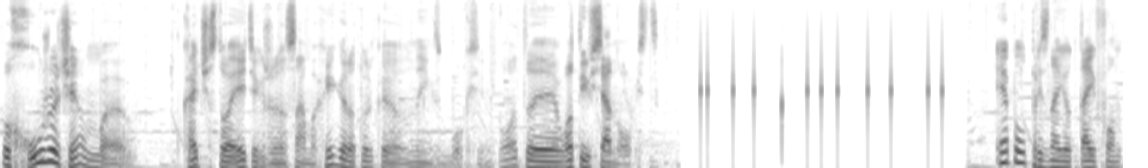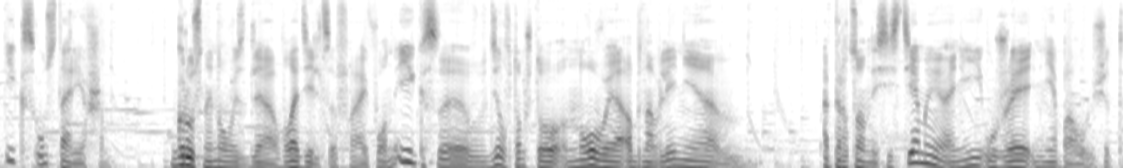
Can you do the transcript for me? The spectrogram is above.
хуже, чем э, качество этих же самых игр, только на Xbox. Вот, э, вот и вся новость. Apple признает iPhone X устаревшим. грустная новость для владельцев iPhone X. Дело в том, что новое обновление операционной системы они уже не получат.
